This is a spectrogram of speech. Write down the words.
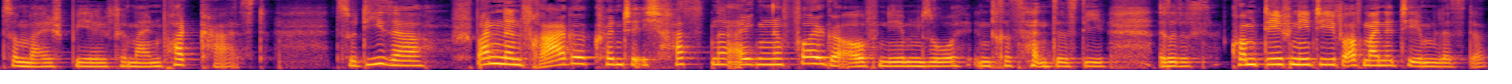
zum Beispiel für meinen Podcast. Zu dieser spannenden Frage könnte ich fast eine eigene Folge aufnehmen, so interessant ist die. Also das kommt definitiv auf meine Themenliste.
